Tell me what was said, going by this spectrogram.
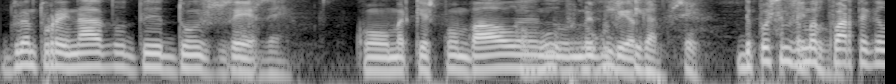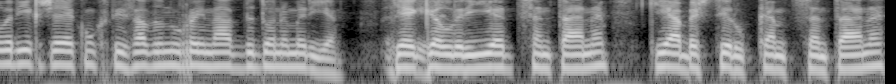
durante o reinado de Dom José, José. com o Marquês de Pombal no, no governo. Digamos, depois temos uma quarta galeria que já é concretizada no reinado de Dona Maria, que é a Galeria de Santana, que é abastecer o campo de Santana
